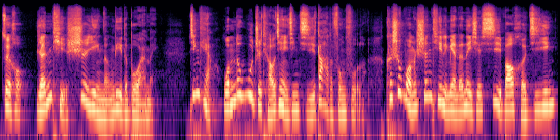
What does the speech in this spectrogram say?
最后，人体适应能力的不完美。今天啊，我们的物质条件已经极大的丰富了，可是我们身体里面的那些细胞和基因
